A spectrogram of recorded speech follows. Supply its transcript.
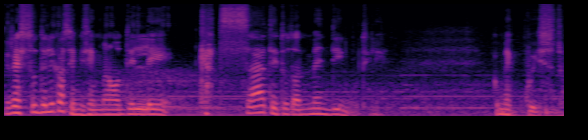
Il resto delle cose mi sembrano delle cazzate totalmente inutili. Come questo.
